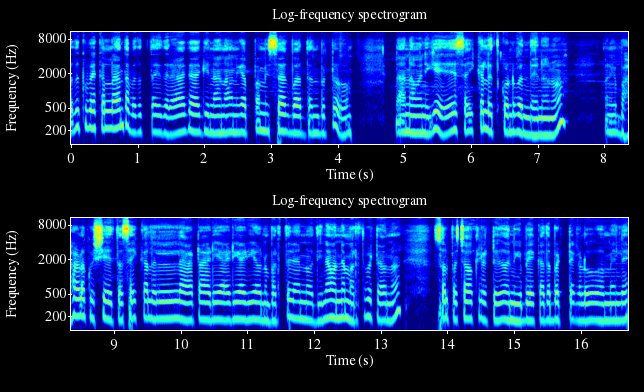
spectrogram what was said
ಬದುಕಬೇಕಲ್ಲ ಅಂತ ಬದುಕ್ತಾ ಇದ್ದಾರೆ. ಹಾಗಾಗಿ ನಾನು ಅವನಿಗೆ ಅಪ್ಪ ಮಿಸ್ ಆಗಬಾರ್ದು ಅಂದ್ಬಿಟ್ಟು ನಾನು ಅವನಿಗೆ ಸೈಕಲ್ ಎತ್ಕೊಂಡು ಬಂದೆ ನಾನು. ಅವನಿಗೆ ಬಹಳ ಖುಷಿ ಆಯಿತು. ಸೈಕಲೆಲ್ಲ ಆಟ ಆಡಿ ಆಡಿ ಆಡಿ ಅವನು ಬರ್ತಾರೆ ಅನ್ನೋ ದಿನವನ್ನೇ ಮರೆತುಬಿಟ್ಟ ಅವನು ಸ್ವಲ್ಪ ಚಾಕ್ಲೇಟ್ ಅವನಿಗೆ ಬೇಕಾದ ಬಟ್ಟೆಗಳು, ಆಮೇಲೆ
